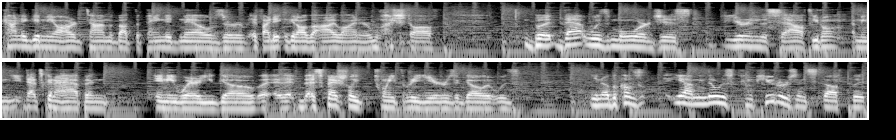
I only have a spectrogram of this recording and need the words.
kind of give me a hard time about the painted nails or if I didn't get all the eyeliner washed off. But that was more just you're in the South. You don't. I mean, that's going to happen anywhere you go. Especially 23 years ago, it was you know, because yeah, I mean there was computers and stuff, but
